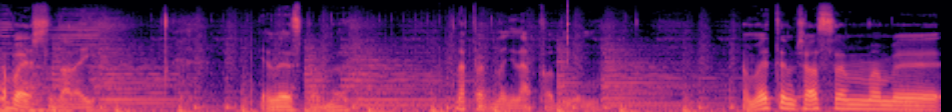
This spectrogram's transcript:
Albo jeszcze dalej. Jedno jest pewne. Na pewno nie na podium. A my tymczasem mamy...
